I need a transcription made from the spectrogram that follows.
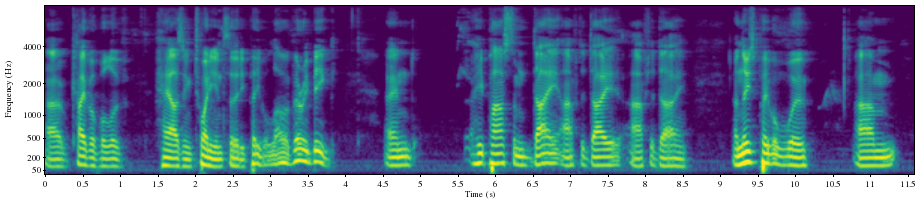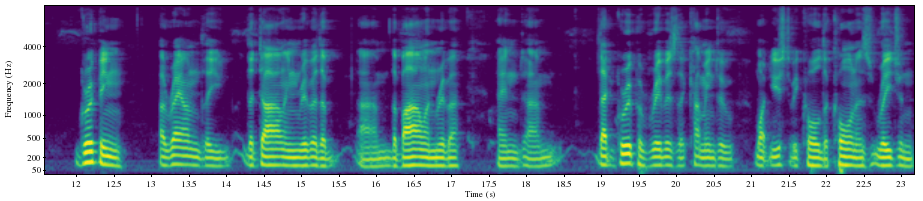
uh, capable of housing 20 and 30 people. They were very big. and he passed them day after day after day. And these people were um, grouping around the the Darling River, the um, the Barwon River, and um, that group of rivers that come into what used to be called the Corners region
